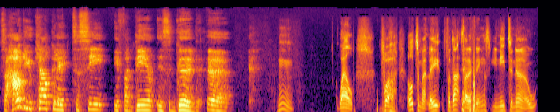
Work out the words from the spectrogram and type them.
So how do you calculate to see if a deal is good? hmm. Well, for, ultimately, for that side of things, you need to know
